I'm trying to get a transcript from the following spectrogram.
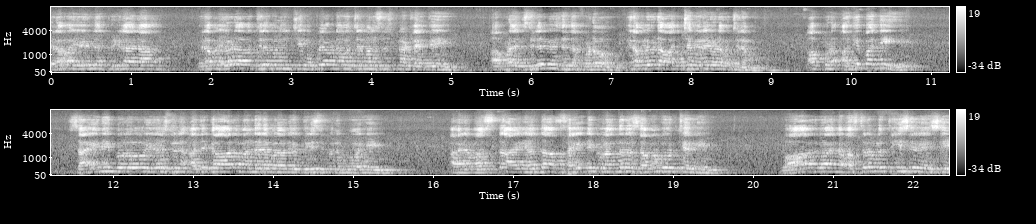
ఇరవై ఏళ్ళ ప్రియులారా ఇరవై ఏడవ వచ్చిన నుంచి ముప్పై ఒకటవ వచ్చిన మనం చూసుకున్నట్లయితే అప్పుడు ఆయన శిలువ వేసేటప్పుడు ఇరవై ఏడవ అధ్యాయం ఇరవై ఏడవ వచ్చినాము అప్పుడు అధిపతి సైనికులు వేసిన అధికార మందిరంలో తీసుకుని పోయి ఆయన వస్త్ర ఆయన యొక్క సైనికులందరూ సమకూర్చని వారు ఆయన వస్త్రములు తీసివేసి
